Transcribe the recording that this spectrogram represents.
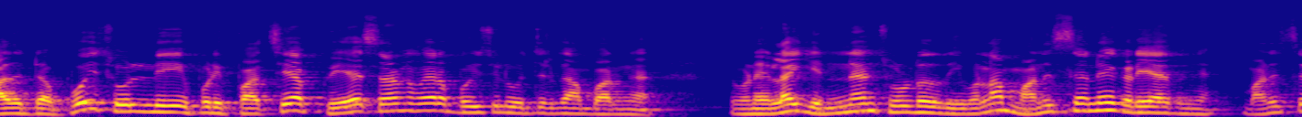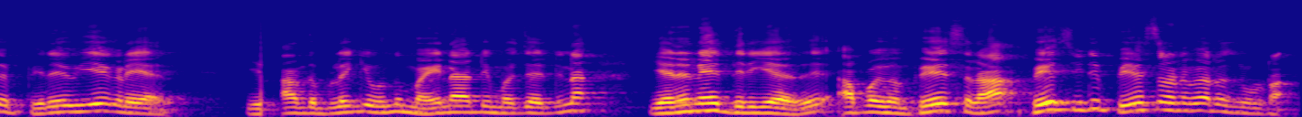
அதுகிட்ட போய் சொல்லி இப்படி பச்சையாக பேசுகிறான்னு வேறு போய் சொல்லி வச்சுருக்கான் பாருங்கள் இவனையெல்லாம் என்னன்னு சொல்கிறது இவன்லாம் மனுஷனே கிடையாதுங்க. மனுஷ பிறவியே கிடையாது. அந்த பிள்ளைக்கு வந்து மைனாரிட்டி மெஜாரிட்டினா என்னன்னே தெரியாது. அப்போ இவன் பேசுகிறான் பேசிட்டு பேசுகிறான்னு வேற சொல்கிறான்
